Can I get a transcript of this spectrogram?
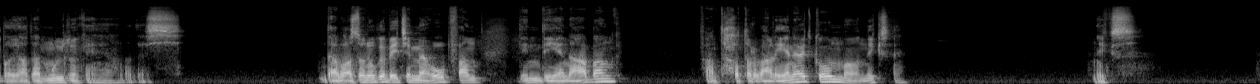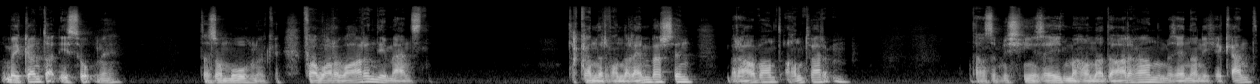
Maar ja, dat is moeilijk, hè. Ja, dat is... Dat was dan ook een beetje mijn hoop van die DNA-bank. Van, het gaat er wel één uitkomen, maar niks. Hè. Niks. Maar je kunt dat niet zoeken. Hè. Dat is onmogelijk. Hè. Van waar waren die mensen? Dat kan er van de Limburg zijn, Brabant, Antwerpen. Dat ze misschien zeiden, we gaan naar daar gaan. We zijn dan niet gekend.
